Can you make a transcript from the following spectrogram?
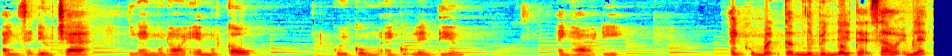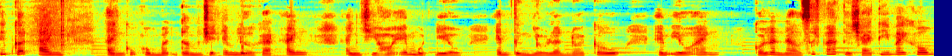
Anh sẽ điều tra, Nhưng anh muốn hỏi em một câu. Cuối cùng anh cũng lên tiếng. Anh hỏi đi anh không bận tâm đến vấn đề tại sao em lại tiếp cận anh. Anh cũng không bận tâm chuyện em lừa gạt anh. Anh chỉ hỏi em một điều. Em từng nhiều lần nói câu, Em yêu anh, Có lần nào xuất phát từ trái tim hay không?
